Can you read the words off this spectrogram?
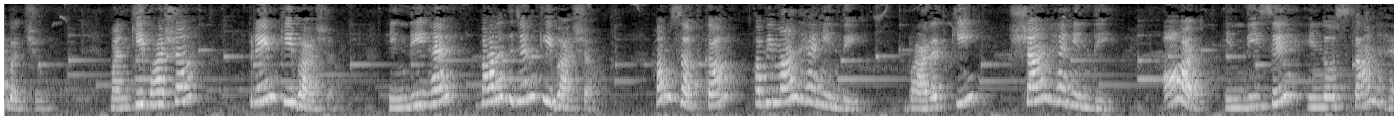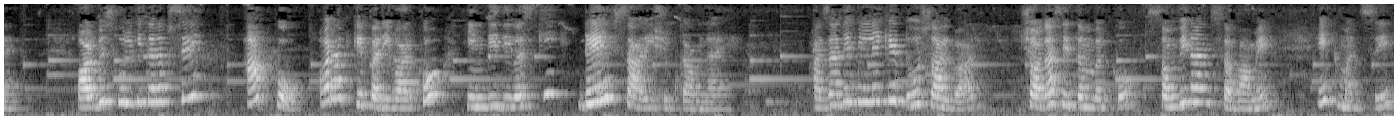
बच्चों। मन की भाषा, प्रेम की भाषा। हिंदी है, भारत जन की भाषा। हम सबका अभिमान है हिंदी। भारत की शान है हिंदी। और हिंदी से हिंदुस्तान है। और भी स्कूल की तरफ़ से आपको और आपके परिवार को हिंदी दिवस की ढेर सारी शुभकामनाएँ। आज़ादी मिलने के दो साल बाद 14 सितंबर को संविधान सभा में एक मत से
